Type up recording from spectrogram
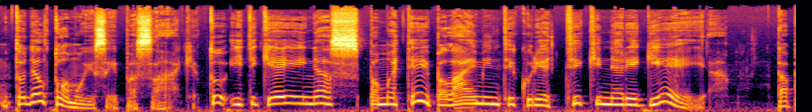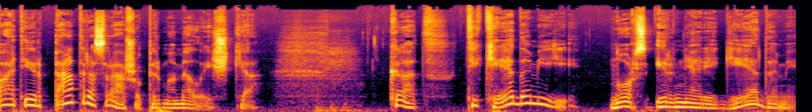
Todėl Tomu jisai pasakė, tu įtikėjai, nes pamatėjai palaiminti, kurie tiki neregėję. Ta pati ir Petras rašo pirmame laiške, kad tikėdami jį, nors ir neregėdami,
